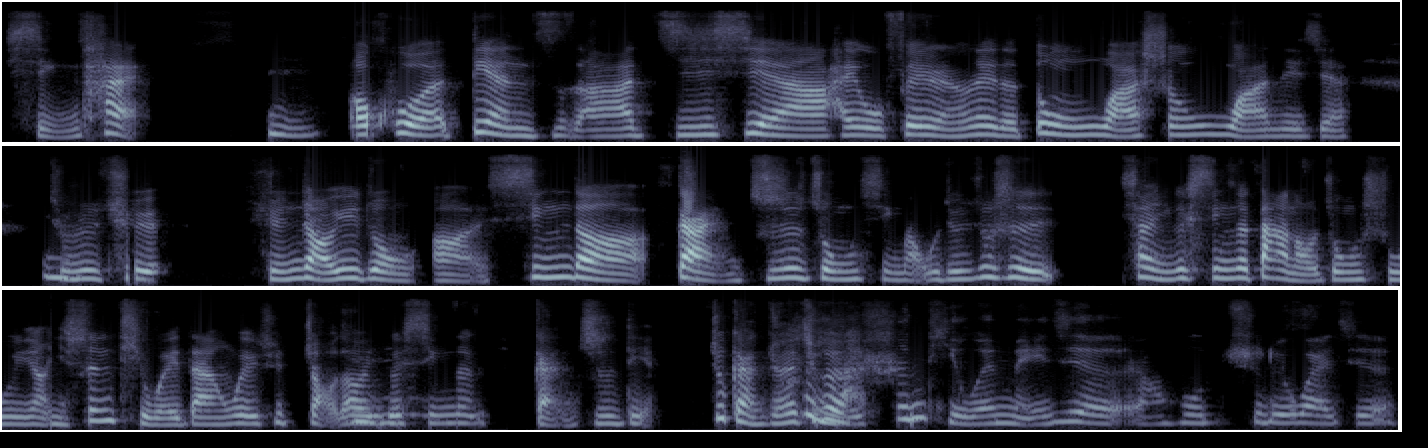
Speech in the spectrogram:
形态。嗯包括电子啊、机械啊，还有非人类的动物啊、生物啊那些，就嗯是去寻找一种啊、新的感知中心嘛。我觉得就是像一个新的大脑中枢一样，以身体为单位去找到一个嗯新的感知点，就感觉这个以身体为媒介，然后去对外界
